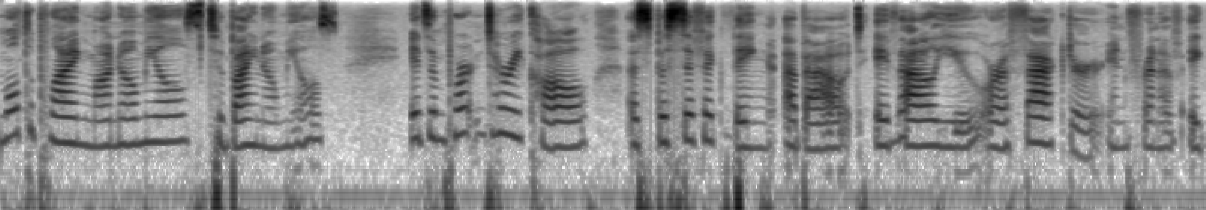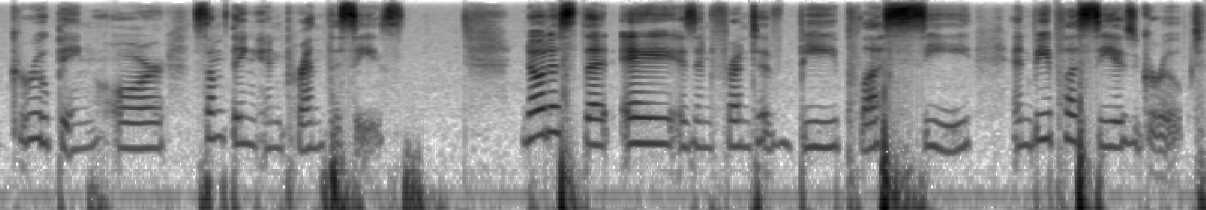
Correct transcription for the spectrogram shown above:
multiplying monomials to binomials, it's important to recall a specific thing about a value or a factor in front of a grouping or something in parentheses. Notice that A is in front of B plus C, and B plus C is grouped.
